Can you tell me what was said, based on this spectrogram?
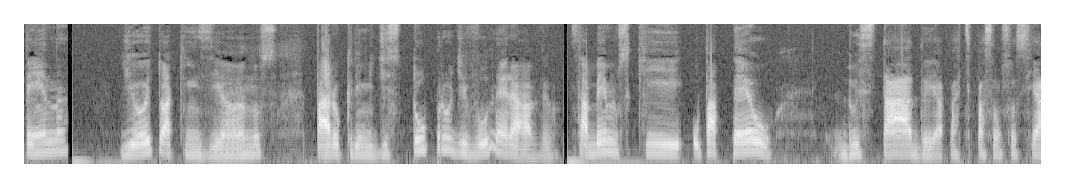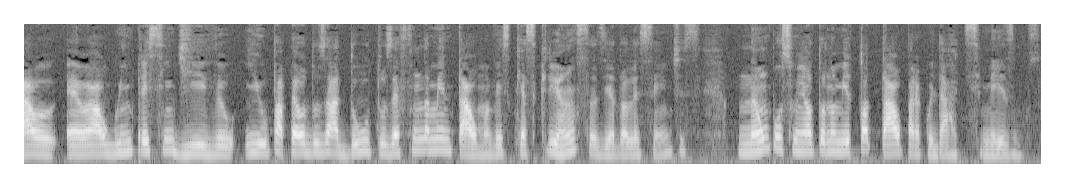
pena de 8 a 15 anos para o crime de estupro de vulnerável. Sabemos que o papel do Estado e a participação social é algo imprescindível e o papel dos adultos é fundamental, uma vez que as crianças e adolescentes não possuem autonomia total para cuidar de si mesmos.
